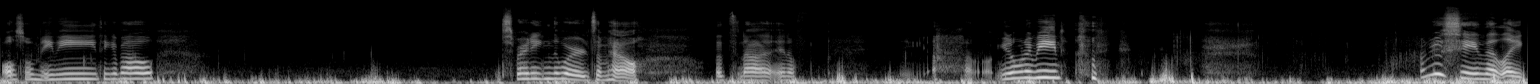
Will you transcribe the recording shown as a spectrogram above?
Also, maybe think about spreading the word somehow. That's not in a. I don't know. You know what I mean? I'm just saying that, like.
